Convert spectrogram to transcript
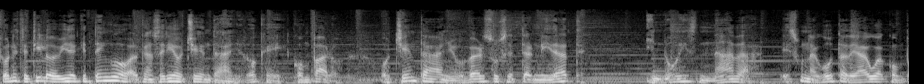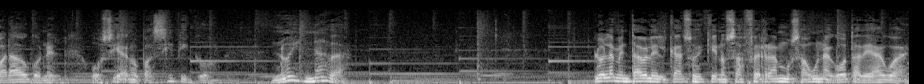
con este estilo de vida que tengo alcanzaría 80 años, ok, comparo, 80 años versus eternidad y no es nada, es una gota de agua comparado con el Océano Pacífico, no es nada. Lo lamentable del caso es que nos aferramos a una gota de agua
